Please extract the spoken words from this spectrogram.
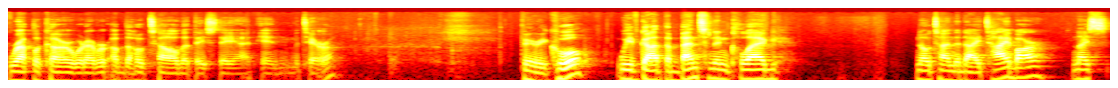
replica or whatever of the hotel that they stay at in Matera. Very cool. We've got the Benson and Clegg No Time to Die tie bar. Nice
